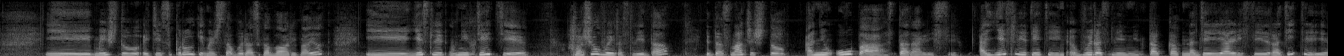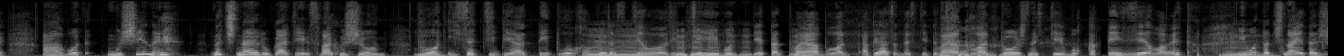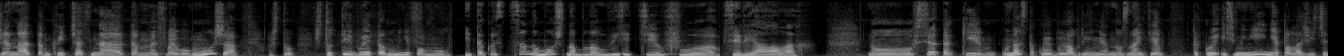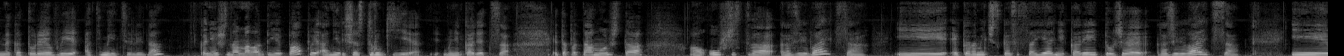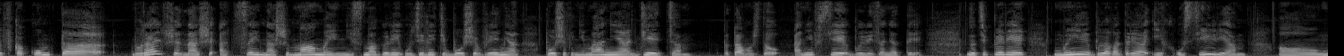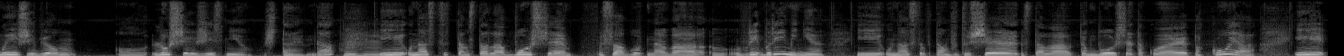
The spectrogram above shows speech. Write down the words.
и между эти супруги между собой разговаривают, и если у них дети хорошо выросли, да, это значит, что они оба старались. А если дети выросли не так, как надеялись родители, а вот мужчины начинаю ругать своих жен. Вот mm-hmm. из-за тебя ты плохо вырастил mm-hmm. детей. Вот это твоя mm-hmm. была обязанность, твоя была должность. Вот как ты сделал это? Mm-hmm. И вот начинает эта жена там кричать на, там, на своего мужа, что, что ты в этом не помог. И такую сцену можно было увидеть в сериалах. Но все-таки у нас такое было время. Но знаете, такое изменение положительное, которое вы отметили, да? конечно, молодые папы, они сейчас другие, мне кажется. Это потому, что а, общество развивается, и экономическое состояние Кореи тоже развивается. И в каком-то ну, раньше наши отцы, наши мамы не смогли уделить больше времени, больше внимания детям потому что они все были заняты. Но теперь мы, благодаря их усилиям, а, мы живем лучшей жизнью, считаем, да, угу. и у нас там стало больше свободного времени, и у нас там в душе стало там больше такое покоя, и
